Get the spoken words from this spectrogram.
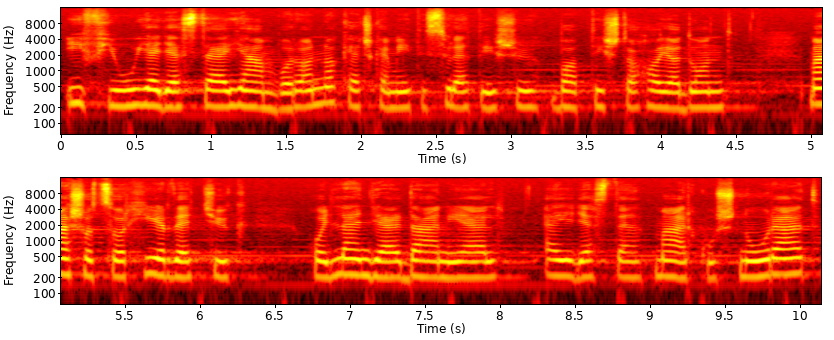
ifjú jegyezte el Jámbor Anna, kecskeméti születésű baptista hajadont. Másodszor hirdetjük, hogy Lengyel Dániel eljegyezte Márkus Nórát,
